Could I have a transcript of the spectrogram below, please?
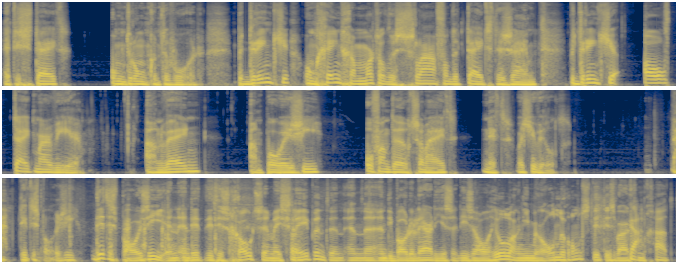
Het is tijd om dronken te worden. Bedrink je om geen gemartelde slaaf van de tijd te zijn. Bedrink je altijd maar weer. Aan wijn, aan poëzie of aan deugdzaamheid, net wat je wilt. Nou, dit is poëzie. Dit is poëzie en, en dit, dit is groots en meeslepend. En, en, eh, en die Baudelaire die is, die is al heel lang niet meer onder ons. Dit is waar het Ja. om gaat.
